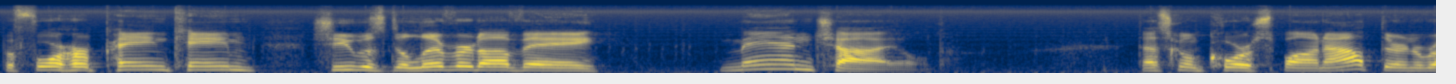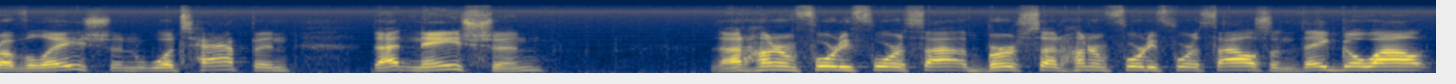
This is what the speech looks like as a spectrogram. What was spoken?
Before her pain came, she was delivered of a man child. That's going to correspond out there in the Revelation. What's happened, that nation, that 144,000, births that 144,000, they go out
